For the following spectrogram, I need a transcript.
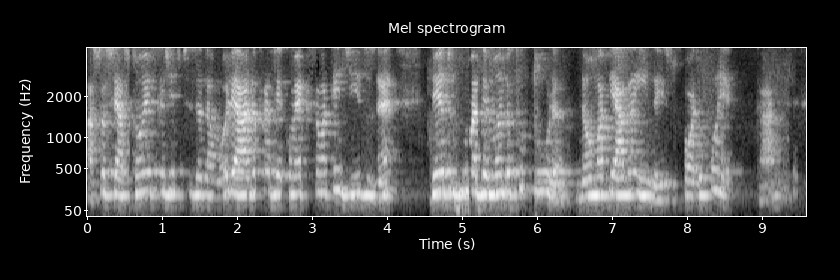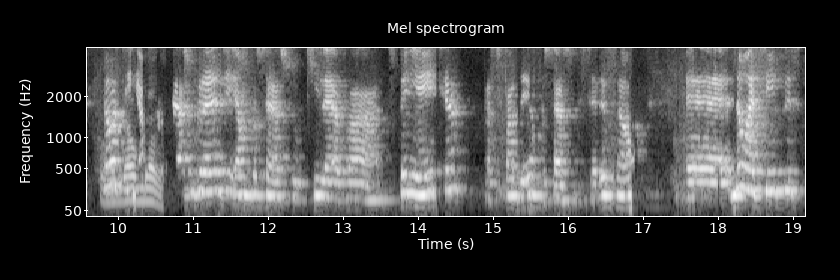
associações que a gente precisa dar uma olhada para ver como é que são atendidos, né? Dentro de uma demanda futura, não mapeada ainda, isso pode ocorrer, tá? Então, assim, é um processo grande, é um processo que leva experiência para se fazer, é um processo de seleção. É, não é simples,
